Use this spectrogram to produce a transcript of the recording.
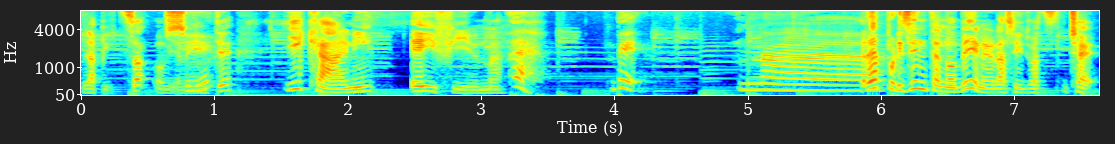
la pizza, ovviamente, i cani e i film. Eh, beh, una... Rappresentano bene la situazione, cioè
